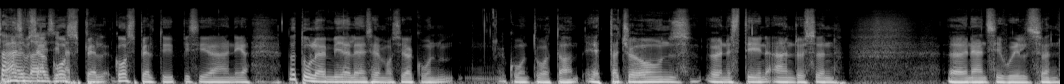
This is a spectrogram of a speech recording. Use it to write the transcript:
Vähän semmoisia gospel, gospel-tyyppisiä ääniä. No tulee mieleen semmoisia kuin, kuin tuota Etta Jones, Ernestine Anderson, Nancy Wilson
